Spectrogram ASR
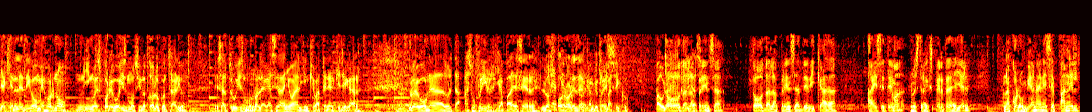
y a quienes les digo mejor no, y no es por egoísmo, sino todo lo contrario, es altruismo, no le haga ese daño a alguien que va a tener que llegar luego a una edad adulta a sufrir y a padecer los Gracias, horrores del cambio Pues, climático. Paula, toda la prensa, toda la prensa dedicada a ese tema, nuestra experta de ayer, una colombiana en ese panel.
